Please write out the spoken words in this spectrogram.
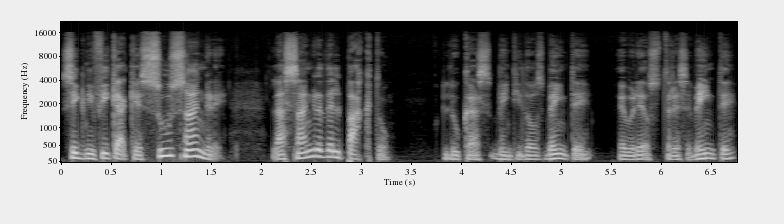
Significa que su sangre, la sangre del pacto, Lucas 22:20, Hebreos 13:20,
